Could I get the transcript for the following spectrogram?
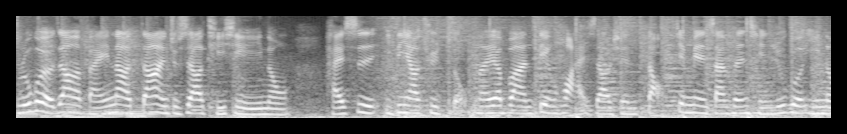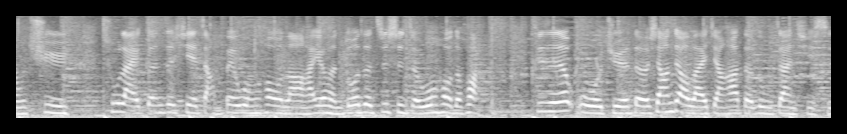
如果有这样的反应，那当然就是要提醒怡农。还是一定要去走，那要不然电话还是要先到，见面三分情。如果怡农去出来跟这些长辈问候，然后还有很多的支持者问候的话。其实我觉得，相较来讲，他的陆战其实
